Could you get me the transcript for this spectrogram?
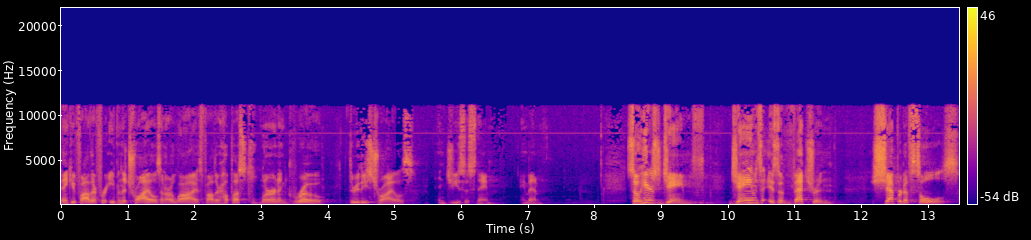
Thank you, Father, for even the trials in our lives. Father, help us to learn and grow through these trials. In Jesus' name, amen. So here's James. James is a veteran shepherd of souls.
